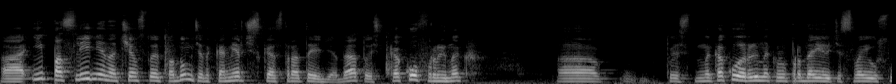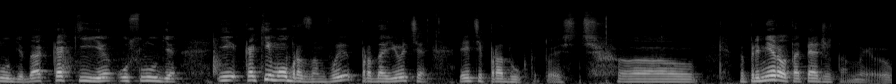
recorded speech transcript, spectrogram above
А, и последнее, над чем стоит подумать, это коммерческая стратегия, да, то есть каков рынок, э, то есть на какой рынок вы продаете свои услуги, да, какие услуги и каким образом вы продаете эти продукты. То есть, например, вот опять же там э,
